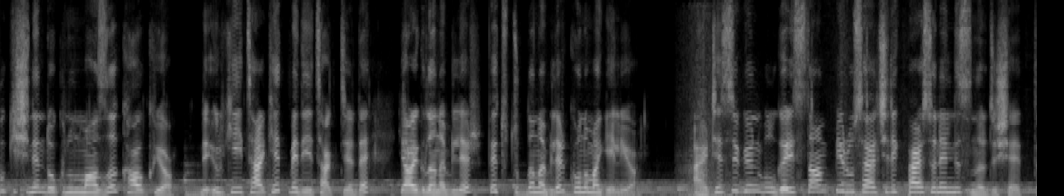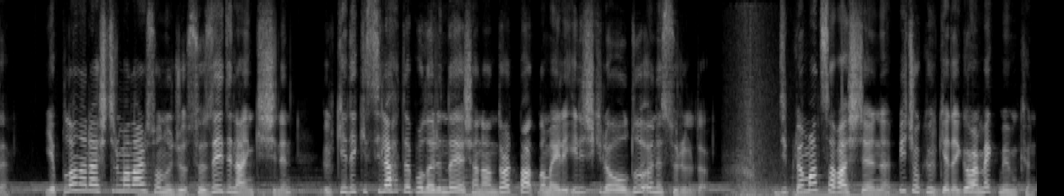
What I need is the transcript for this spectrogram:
bu kişinin dokunulmazlığı kalkıyor ve ülkeyi terk etmediği takdirde yargılanabilir ve tutuklanabilir konuma geliyor. Ertesi gün Bulgaristan bir Rus elçilik personelini sınır dışı etti. Yapılan araştırmalar sonucu sözü edilen kişinin ülkedeki silah depolarında yaşanan dört patlamayla ilişkili olduğu öne sürüldü. Diplomat savaşlarını birçok ülkede görmek mümkün.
